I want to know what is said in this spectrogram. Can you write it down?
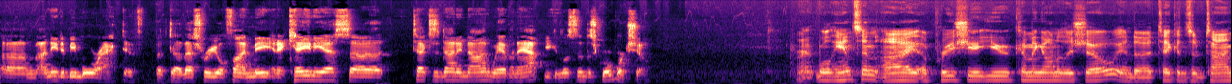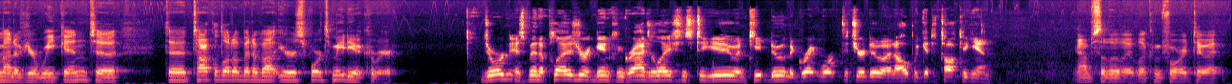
Um, I need to be more active, but uh, that's where you'll find me. And at KNES Texas 99. We have an app. You can listen to the scoreboard show. All right. Well, Anson, I appreciate you coming onto the show and uh, taking some time out of your weekend to to talk a little bit about your sports media career. Jordan, it's been a pleasure. Again, congratulations to you and keep doing the great work that you're doing. I hope we get to talk again. Absolutely. Looking forward to it.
